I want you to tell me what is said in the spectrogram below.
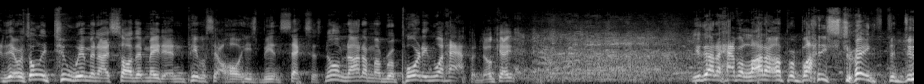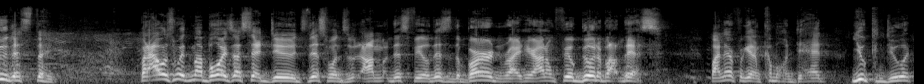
there was only two women I saw that made it, and people say, oh, he's being sexist. No, I'm not. I'm reporting what happened, okay? You got to have a lot of upper body strength to do this thing. But I was with my boys. I said, dudes, this one's, I'm, this feel, this is the burden right here. I don't feel good about this. But I never forget them. Come on, Dad. You can do it.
